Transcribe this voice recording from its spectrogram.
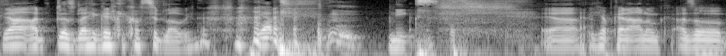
ja, hat das gleiche Geld gekostet, glaube ich. Ne? Ja, nix. Ja, ich habe keine Ahnung. Also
